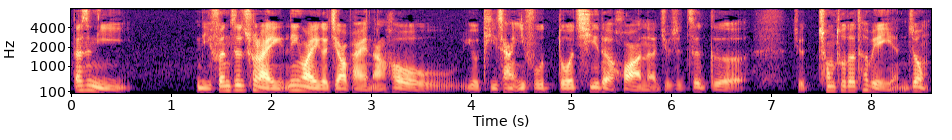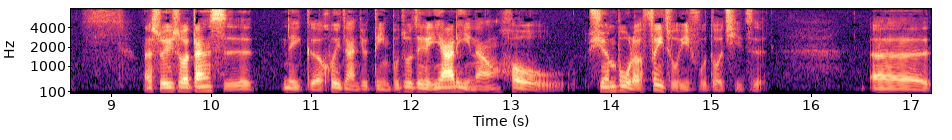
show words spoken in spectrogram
但是你你分支出来另外一个教派，然后又提倡一夫多妻的话呢，就是这个就冲突的特别严重。那所以说当时那个会长就顶不住这个压力，然后宣布了废除一夫多妻制，呃。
